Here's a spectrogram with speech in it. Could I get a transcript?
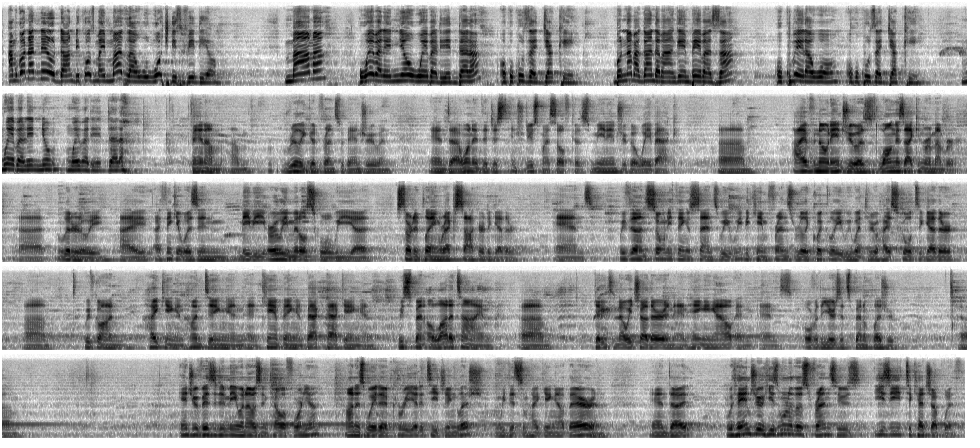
I'm going to kneel down because my mother will watch this video. Mama, weebale nnyo weebalire ddala okukuza Jackie. Bonna baganda bange mbeebaza okubeerawo okukuza Jackie. Mwebale nnyo, mwebalire ddala. Man, I'm, I'm really good friends with Andrew, and, and I wanted to just introduce myself because me and Andrew go way back. Um, I've known Andrew as long as I can remember. Uh, literally, I, I think it was in maybe early middle school we uh, started playing rec soccer together. And we've done so many things since. We, we became friends really quickly. We went through high school together. Um, we've gone hiking and hunting and, and camping and backpacking, and we spent a lot of time um, getting to know each other and, and hanging out, and, and over the years, it's been a pleasure. Um, Andrew visited me when I was in California on his way to Korea to teach English. And we did some hiking out there. And, and uh, with Andrew, he's one of those friends who's easy to catch up with.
